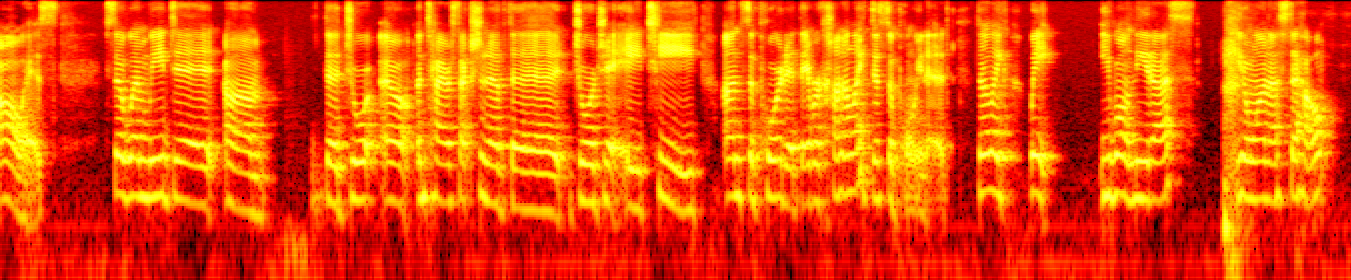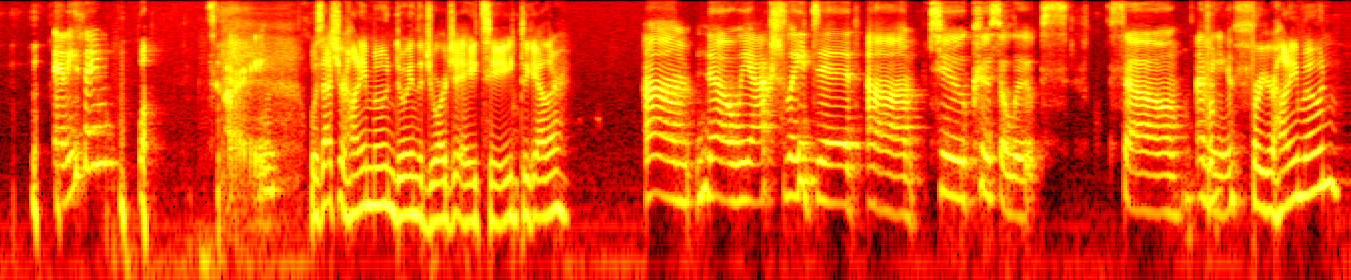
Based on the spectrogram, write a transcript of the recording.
Always. So when we did um, the uh, entire section of the Georgia AT unsupported, they were kind of like disappointed. They're like, wait, you won't need us? You don't want us to help? Anything? Sorry. Was that your honeymoon doing the Georgia AT together? Um, no, we actually did um, two Coosa loops. So, I for, mean, for your honeymoon?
